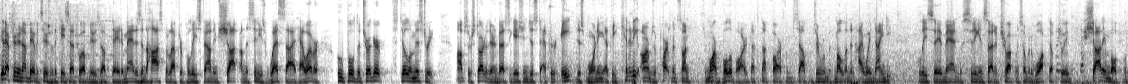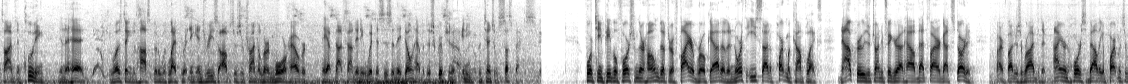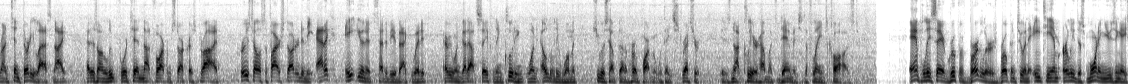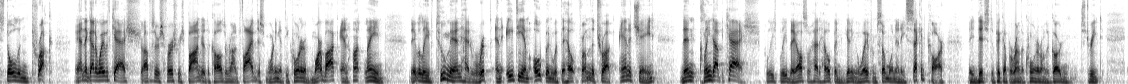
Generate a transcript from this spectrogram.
Good afternoon. I'm David Sears with the KSAT 12 News Update. A man is in the hospital after police found him shot on the city's west side. However, who pulled the trigger? Still a mystery. Officers started their investigation just after 8 this morning at the Kennedy Arms Apartments on Jamar Boulevard. That's not far from South General McMullen and Highway 90. Police say a man was sitting inside a truck when someone walked up to him, shot him multiple times, including in the head. He was taken to the hospital with life-threatening injuries. Officers are trying to learn more. However, they have not found any witnesses and they don't have a description of any potential suspects. 14 people forced from their homes after a fire broke out at a northeast side apartment complex. Now crews are trying to figure out how that fire got started. Firefighters arrived at the Iron Horse Valley Apartments around 10:30 last night. That is on Loop 410, not far from Starcrest Drive. Crews tell us the fire started in the attic. Eight units had to be evacuated. Everyone got out safely, including one elderly woman. She was helped out of her apartment with a stretcher. It is not clear how much damage the flames caused. And police say a group of burglars broke into an ATM early this morning using a stolen truck. And they got away with cash. Officers first responded to the calls around 5 this morning at the corner of Marbach and Hunt Lane. They believe two men had ripped an ATM open with the help from the truck and a chain, then cleaned out the cash. Police believe they also had help in getting away from someone in a second car. They ditched the pickup around the corner on the Garden Street,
